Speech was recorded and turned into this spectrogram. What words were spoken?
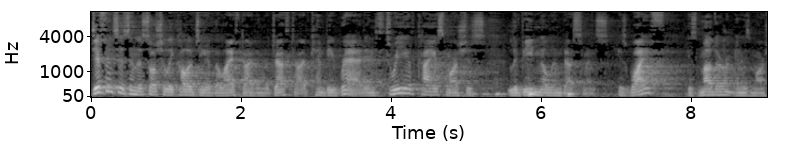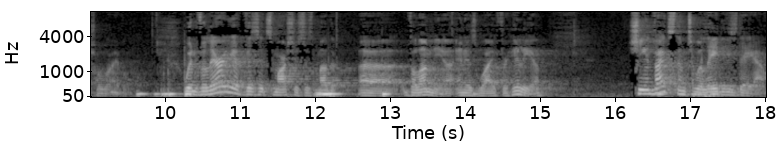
Differences in the social ecology of the life drive and the death drive can be read in three of Caius Marcius's libidinal investments his wife, his mother, and his martial rival. When Valeria visits Marcius's mother, uh, Volumnia, and his wife, Virgilia, she invites them to a ladies' day out.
